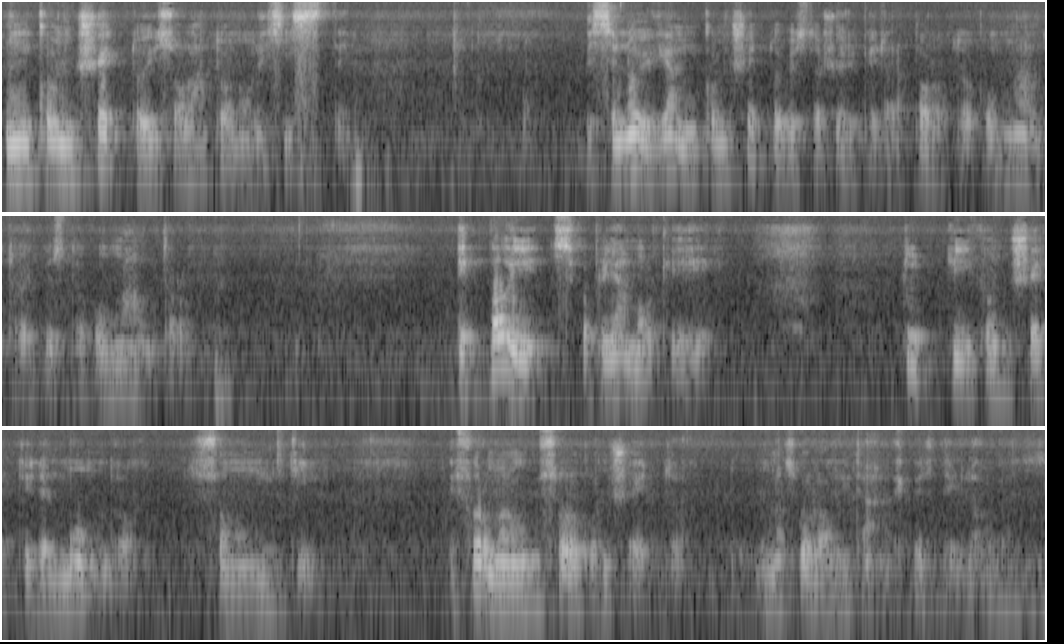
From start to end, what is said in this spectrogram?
un concetto isolato non esiste. E se noi viviamo un concetto, questo cerca il rapporto con un altro e questo con un altro. E poi scopriamo che tutti i concetti del mondo sono uniti e formano un solo concetto, una sola unità, e questo è il Logos.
